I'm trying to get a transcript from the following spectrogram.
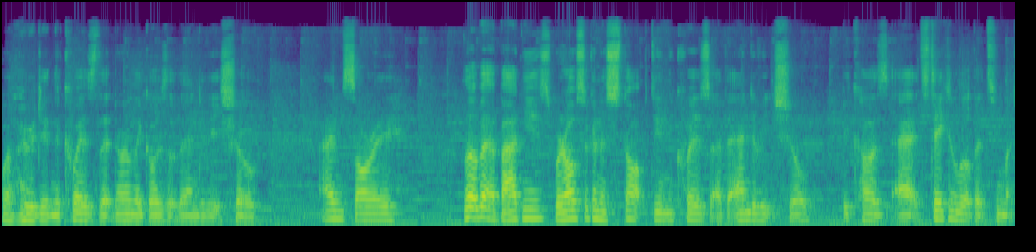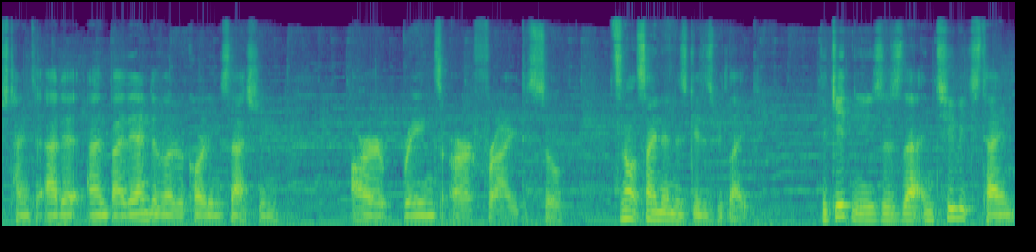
when we were doing the quiz that normally goes at the end of each show. I'm sorry. A little bit of bad news. We're also going to stop doing the quiz at the end of each show because uh, it's taken a little bit too much time to edit, and by the end of a recording session, our brains are fried. So it's not sounding as good as we'd like. The good news is that in two weeks' time,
